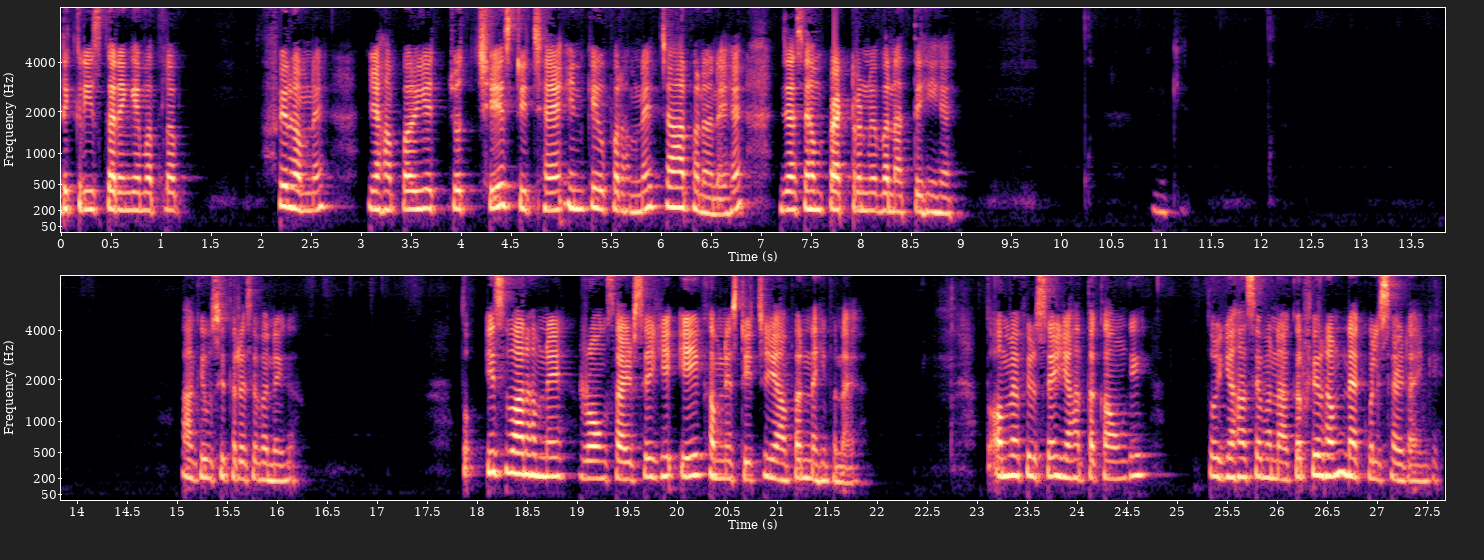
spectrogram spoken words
डिक्रीज करेंगे मतलब फिर हमने यहाँ पर ये जो छः स्टिच हैं, इनके ऊपर हमने चार बनाने हैं, जैसे हम पैटर्न में बनाते ही हैं। आगे उसी तरह से बनेगा। तो इस बार हमने रॉन्ग साइड से ये एक हमने स्टिच यहाँ पर नहीं बनाया। तो अब मैं फिर से यहाँ तक आऊँगी। तो यहाँ से बनाकर फिर हम नेक वाली साइड आएँगे।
